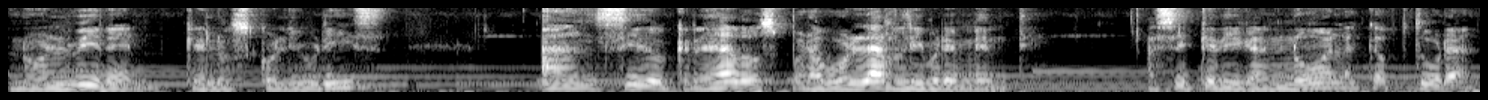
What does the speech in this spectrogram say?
no olviden que los colibríes han sido creados para volar libremente. Así que digan no a la captura,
